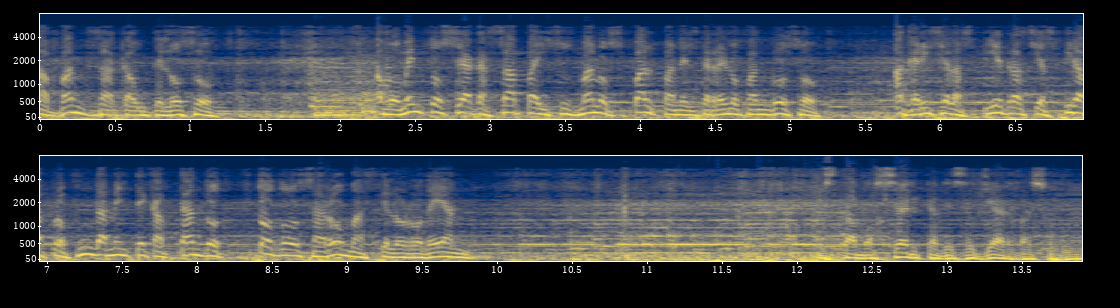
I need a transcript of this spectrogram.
Avanza cauteloso. A momentos se agazapa y sus manos palpan el terreno fangoso. Acaricia las piedras y aspira profundamente captando todos los aromas que lo rodean. Estamos cerca de hierba, Solín.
